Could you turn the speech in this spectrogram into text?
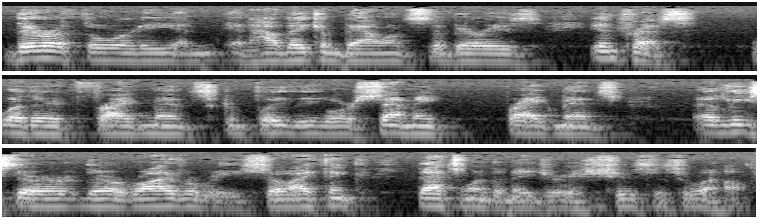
their authority and, and how they can balance the various interests, whether it fragments completely or semi fragments. At least there are, there are rivalries. So I think that's one of the major issues as well.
